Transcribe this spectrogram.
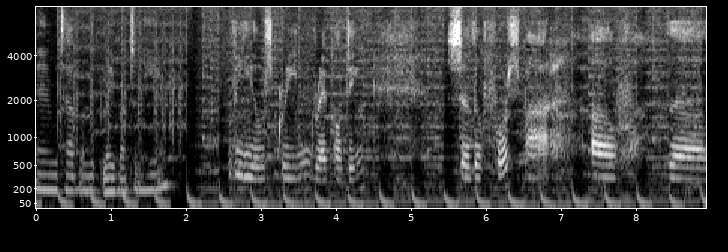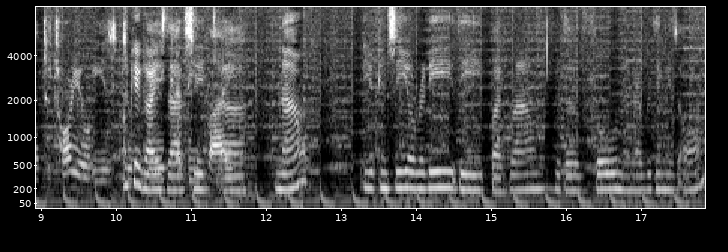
And we tap on the play button here. Video screen recording. So the first part of the tutorial is okay guys that's it. uh, now you can see already the background with the phone and everything is on.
